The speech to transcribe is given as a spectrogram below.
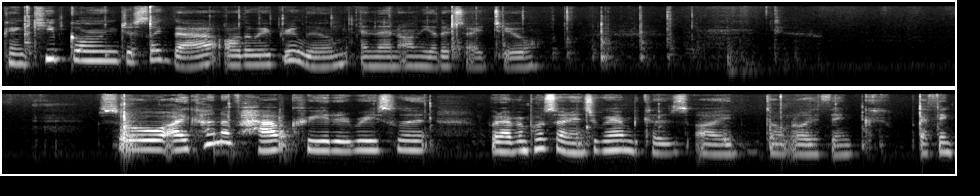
Going to keep going just like that all the way up your loom and then on the other side too. So I kind of have created a bracelet, but I haven't posted on Instagram because I don't really think, I think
